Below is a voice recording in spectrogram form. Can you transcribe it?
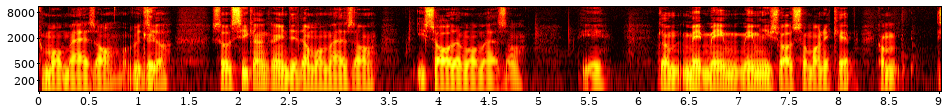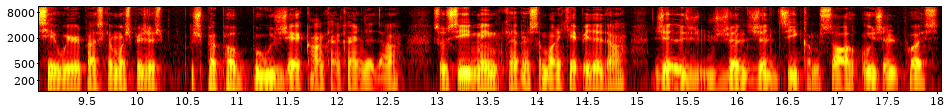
comme ma maison, on veut Ok. dire. So, si quelqu'un est dans ma maison, il sort de ma maison. Puis, comme, même, même, même les joueurs sur mon équipe, comme, c'est weird parce que moi, je peux juste, je peux pas bouger quand quelqu'un est dedans. So, si même quelqu'un sur mon équipe est dedans, je, je, je, je le dis comme ça ou je le pousse.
